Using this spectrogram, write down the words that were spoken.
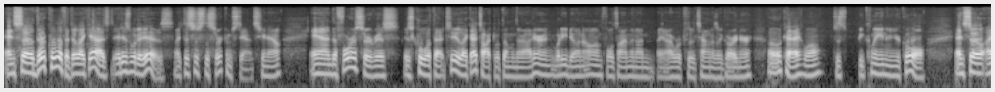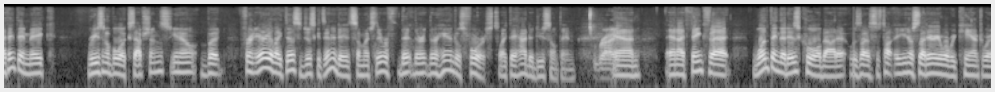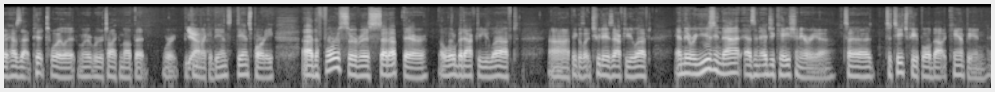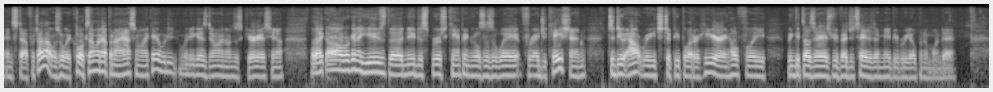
And so they're cool with it. They're like, yeah, it's, what it is. Like this is the circumstance, you know. And the Forest Service is cool with that too. Like I talked with them when they're out here, and what are you doing? Oh, I'm full time, and I'm you know, I work for the town as a gardener. Oh, okay. Well, just be clean, and you're cool. And so I think they make reasonable exceptions, you know. But for an area like this, it just gets inundated so much. They were their their, their hand was forced. Like they had to do something. Right. And and I think that one thing that is cool about it was I was talking, you know, so that area where we camped, where it has that pit toilet, where we were talking about that where it became Yeah. like a dance dance party. Uh, the Forest Service set up there a little bit after you left. Uh, I think it was like two days after you left, and they were using that as an education area to to teach people about camping and stuff, which I thought was really cool. Because I went up and I asked them like, "Hey, what are, you, what are you guys doing?" I'm just curious, you know. They're like, "Oh, we're going to use the new dispersed camping rules as a way for education to do outreach to people that are here, and hopefully we can get those areas revegetated and maybe reopen them one day."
